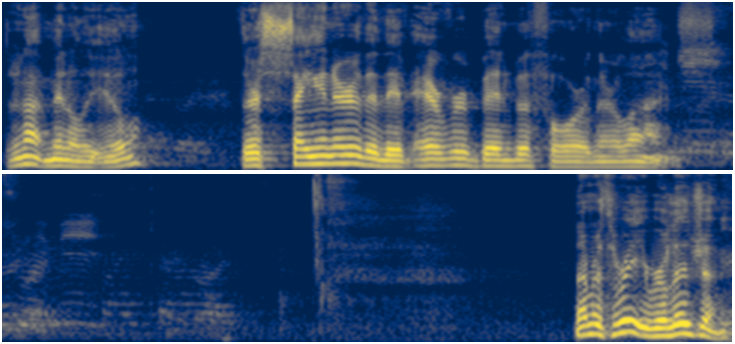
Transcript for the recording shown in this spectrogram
They're not mentally ill. They're saner than they've ever been before in their lives. Number three, religion.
